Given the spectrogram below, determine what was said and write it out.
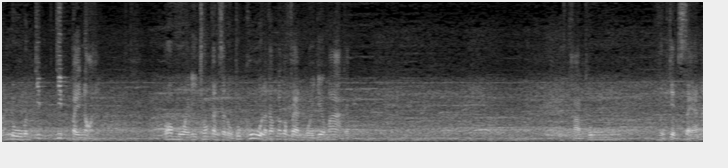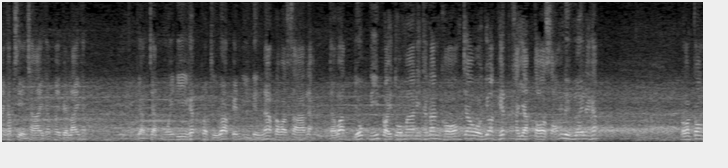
มันดูมันจิ๊บ จิบไปหน่อยเพราะมวยนี่ชกกันสนุกทุกคู่แหละครับ แล้วก็แฟนมวยเยอะมากครับขาดทุนหกเจ็ดแสนนะครับเสียชายครับไม่เป็นไรครับ อยากจัดมวยดีครับก็ถือว่าเป็นอีกหนึ่งหน้าประวัติศาสตร์แหละแต่ว่ายกนี้ปล่อยตัวมาในทางด้านของเจ้ายอดเพชรขยับต่อ 2-1 เลยนะครับ เพราะว่าก้อง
